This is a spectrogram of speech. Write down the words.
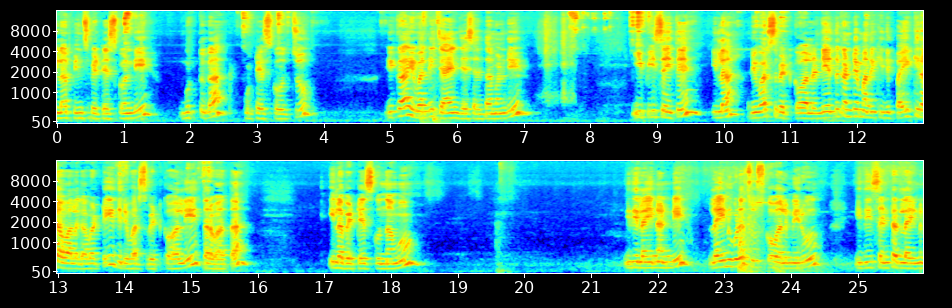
ఇలా పిన్స్ పెట్టేసుకోండి. గుర్తుగా కుట్టేసుకోవచ్చు. ఇక ఇవన్నీ జాయిన్ చేసేద్దామండి. ఈ పీస్ అయితే ఇలా రివర్స్ పెట్టుకోవాలండి. ఎందుకంటే మనకి ఇది పైకి రావాలి కాబట్టి ఇది రివర్స్ పెట్టుకోవాలి. తర్వాత ఇలా పెట్టేసుకుందాము. ఇది లైన్ అండి. లైన్ కూడా చూసుకోవాలి మీరు. ఇది సెంటర్ లైన్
